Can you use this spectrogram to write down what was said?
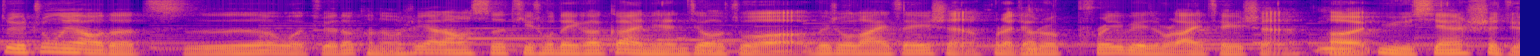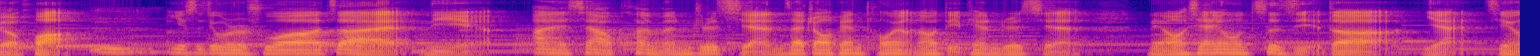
最重要的词，我觉得可能是亚当斯提出的一个概念，叫做 visualization，或者叫做 pre-visualization，呃，预先视觉化。嗯，意思就是说，在你按下快门之前，在照片投影到底片之前，你要先用自己的眼睛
